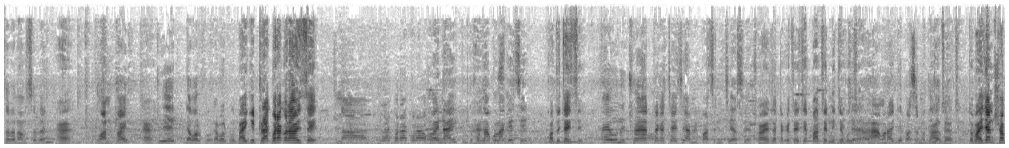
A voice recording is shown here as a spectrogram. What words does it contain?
seven one seven হ্যাঁ। ওয়ান ফাইভ হ্যাঁ। Two eight double four double four ভাই কি ট্রাক ভাড়া করা হয়েছে? না ট্রাক ভাড়া করা হয় নাই কিন্তু হ্যাঁ। কথা বলা গেছে। কত চাইছে? এই উনি ছয় হাজার টাকা চাইছে আমি পাঁচের নিচে আছে ছয় হাজার টাকা চাইছে পাঁচের নিচে বলছে। হ্যাঁ আমার আইডিয়া পাঁচের মধ্যে আচ্ছা আচ্ছা। তো ভাইজান সব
